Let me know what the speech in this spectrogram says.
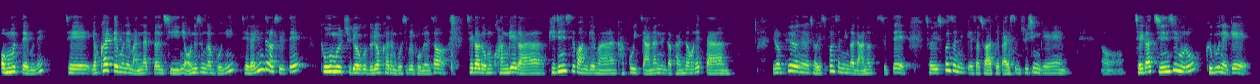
업무 때문에 제 역할 때문에 만났던 지인이 어느 순간 보니 제가 힘들었을 때 도움을 주려고 노력하는 모습을 보면서 제가 너무 관계가 비즈니스 관계만 갖고 있지 않았는가 반성을 했다. 이런 표현을 저희 스폰서님과 나눴을 때 저희 스폰서님께서 저한테 말씀 주신 게 어, 제가 진심으로 그분에게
